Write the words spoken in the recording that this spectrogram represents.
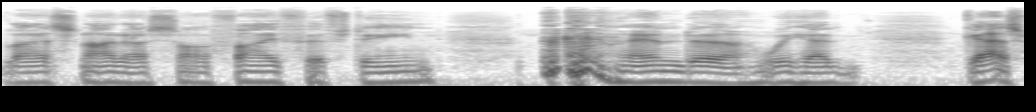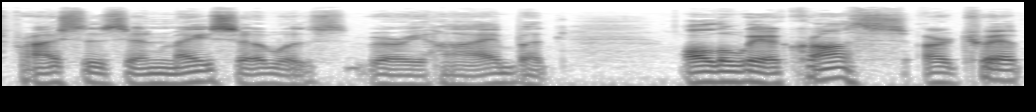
last night I saw 515, and uh, we had gas prices in Mesa was very high, but all the way across our trip,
